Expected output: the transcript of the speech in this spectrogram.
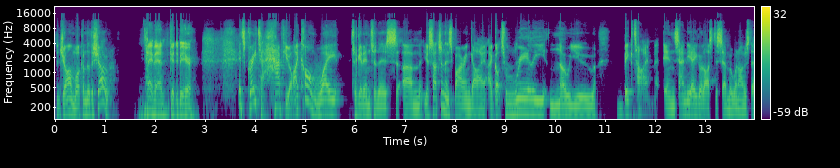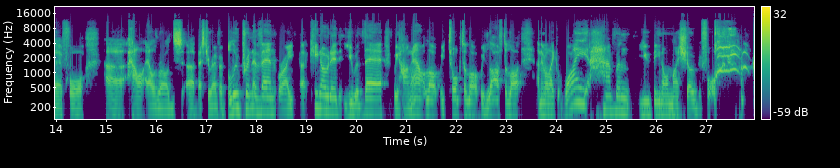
So, Jon, welcome to the show. Hey, man. Good to be here. It's great to have you. I can't wait to get into this. Um, you're such an inspiring guy. I got to really know you big time in San Diego last December when I was there for uh, Hal Elrod's uh, Best Year Ever Blueprint event where I uh, keynoted. You were there. We hung out a lot. We talked a lot. We laughed a lot. And they were like, why haven't you been on my show before?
